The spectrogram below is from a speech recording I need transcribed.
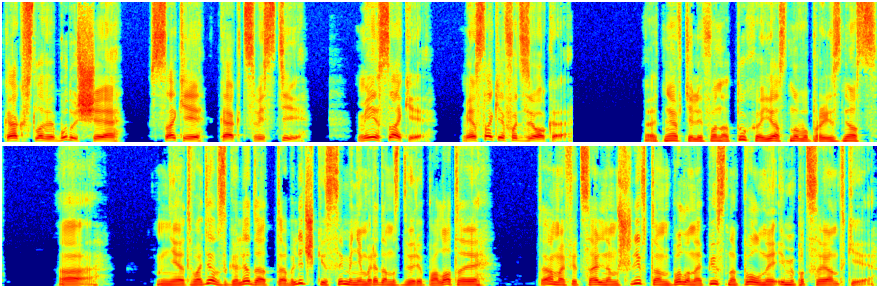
как в слове «будущее», Саки, как «цвести». Мисаки. Мисаки Фудзиока. Отняв телефон от уха, я снова произнес «А». Не отводя взгляда от таблички с именем рядом с дверью палаты, там официальным шрифтом было написано полное имя пациентки.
